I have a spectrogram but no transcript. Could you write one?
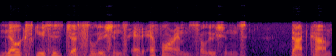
no excuses, just solutions at frmsolutions.com.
